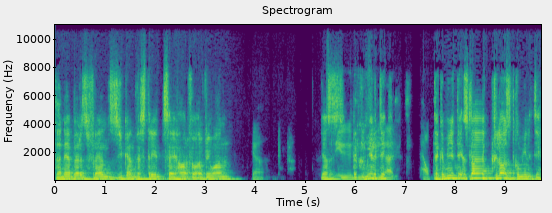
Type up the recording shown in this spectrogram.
The neighbors, friends, you can the street say hi for everyone. Yeah. Yes, So you, the do you see community, the community is like closed community.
